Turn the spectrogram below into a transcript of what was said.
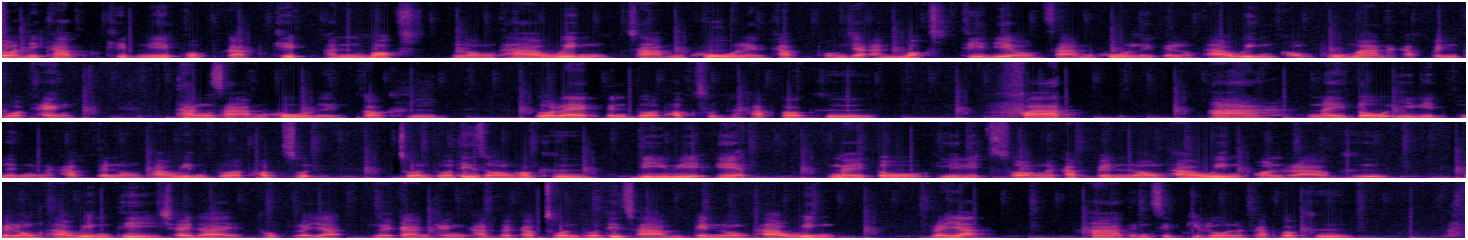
สวัสดีครับ คลิปนี้พบกับคลิป Unbox รองเท้าวิ่ง 3 คู่เลยครับผมจะ Unbox ทีเดียว 3 คู่เลยเป็นรองเท้าวิ่งของ Puma นะครับเป็นตัวแข่งทั้ง 3 คู่เลยก็คือ ตัวแรกเป็นตัวท็อปสุดนะครับก็คือ Fast R ในโต Elite 1นะครับเป็นรองเท้าวิ่งตัวท็อปสุด ส่วนตัวที่ 2 ก็คือ DV8 ในโต Elite 2นะครับเป็นรองเท้าวิ่งออนราวคือเป็นรองเท้าวิ่งที่ใช้ได้ทุกระยะในการแข่งขันนะครับส่วนตัวที่ 3 เป็นรองเท้าวิ่งระยะ 5-10 กิโลนะครับก็คือ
